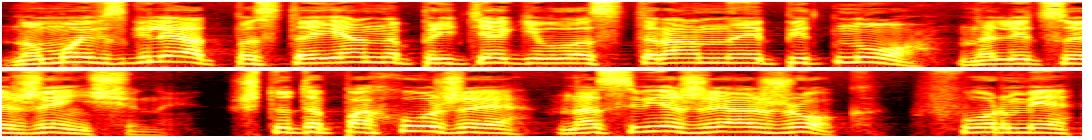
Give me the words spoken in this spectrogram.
Но мой взгляд постоянно притягивало странное пятно на лице женщины что-то похожее на свежий ожог в форме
